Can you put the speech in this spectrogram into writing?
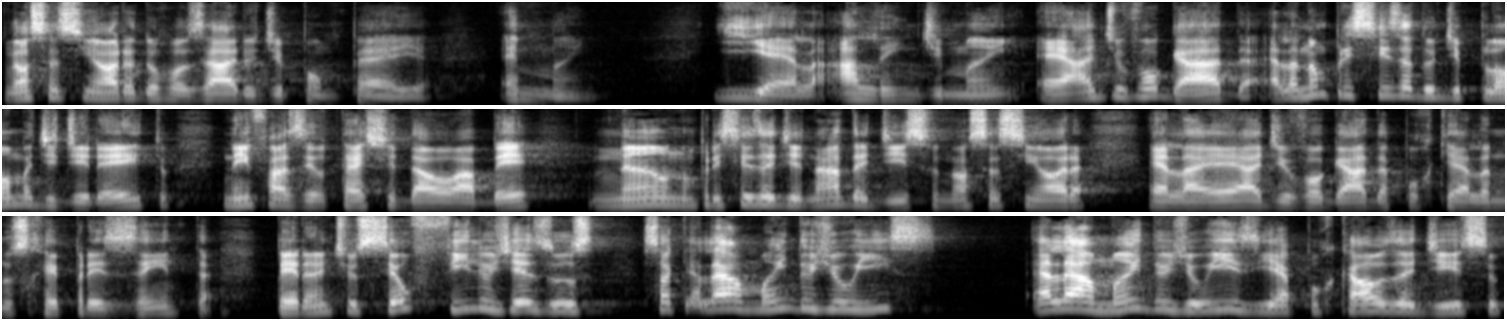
Nossa Senhora do Rosário de Pompeia é mãe. E ela, além de mãe, é advogada. Ela não precisa do diploma de direito, nem fazer o teste da OAB. Não, não precisa de nada disso. Nossa Senhora, ela é advogada porque ela nos representa perante o seu filho Jesus. Só que ela é a mãe do juiz. Ela é a mãe do juiz e é por causa disso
